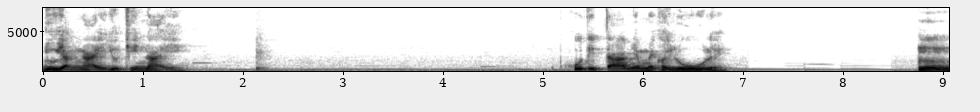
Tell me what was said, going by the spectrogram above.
อยู่ยังไงอยู่ที่ไหน ผู้ติดตามยังไม่ค่อยรู้เลย อืม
